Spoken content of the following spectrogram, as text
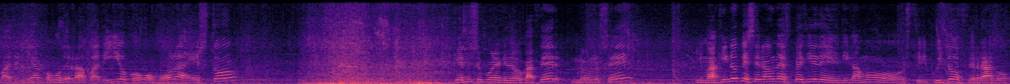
Madre mía, cómo derrapa, tío. ¿Cómo mola esto? ¿Qué se supone que tengo que hacer? No lo sé. Imagino que será una especie de, digamos, circuito cerrado.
